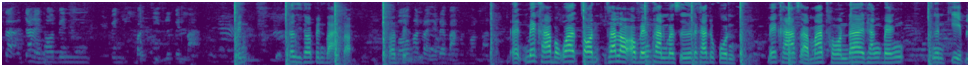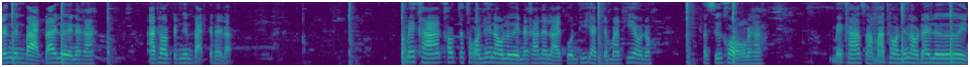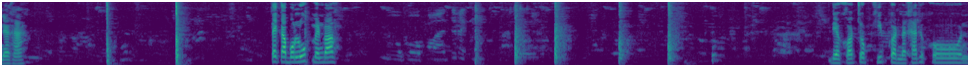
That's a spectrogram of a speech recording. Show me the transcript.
จะจะให้ทอดเป็นเป็นบัตรจีบหรือเป็นบาทเป็นเจ้าสีทอดเป็นบาทปะทอดบอเป็นกพันบาทจะได้บาทพันบาทเอ่อแม่ค้าบอกว่าทอนถ้าเราเอาแบงค์พันมาซื้อนะคะ ทุกคน แม่ค้าสามารถทอนได้ทั้งแบงค์เงินกีบและเงินบาทได้เลยนะคะอาทอนเป็นเงินบาทก็ได้ละแม่ค้าเขาจะทอนให้เราเลยนะคะ หลาย ๆ คนที่อยากจะมาเที่ยวเนาะมาซื้อของนะคะ แม่ค้าสามารถทอนให้เราได้เลยนะคะ แต่กับบรูปเป็นปะเดี๋ยวขอจบคลิปก่อนนะคะทุกคน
